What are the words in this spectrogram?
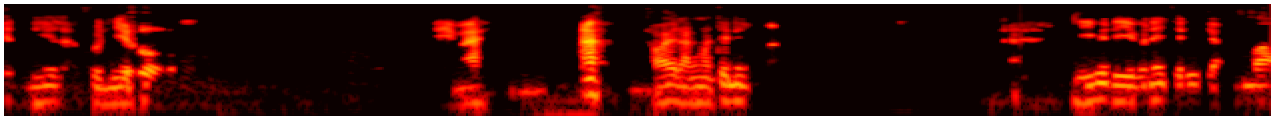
ช่นนี้แหละคุณโยมดีไหมอะถอยหลังมาที่นี่ดีไม่ดีวันนี้จะรู้จักคำว่า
